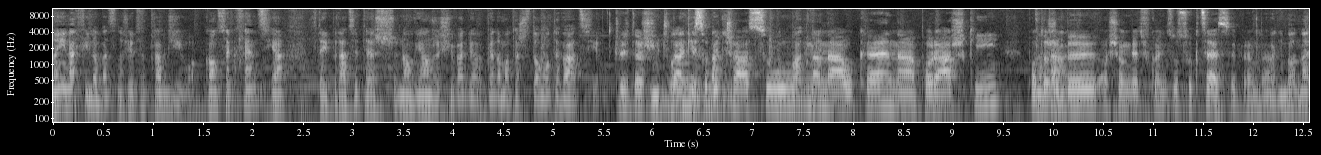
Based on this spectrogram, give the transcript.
No i na chwilę obecną się to sprawdziło. Konsekwencja w tej pracy też no, wiąże się wiado- wiadomo też z tą motywacją. Czyli też danie sobie bardziej- czasu Dokładnie. na naukę, na porażki, po No to, tak. żeby osiągać w końcu sukcesy, prawda? Dokładnie, bo na,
